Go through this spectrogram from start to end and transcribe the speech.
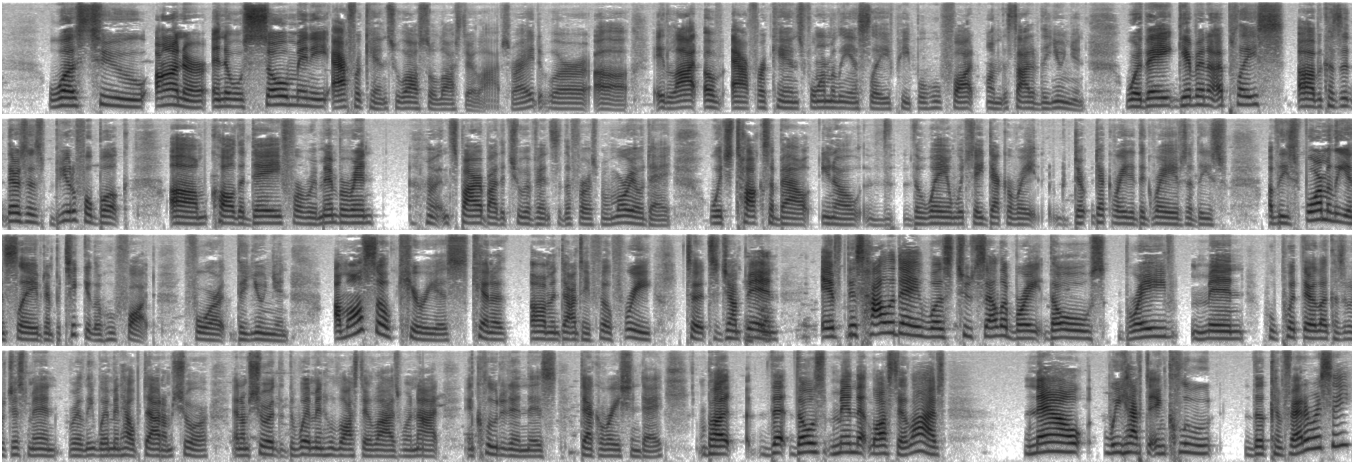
was to honor, and there were so many Africans who also lost their lives, right? There were uh, a lot of Africans, formerly enslaved people, who fought on the side of the Union. Were they given a place? Uh, because there's this beautiful book um, called A Day for Remembering, inspired by the true events of the first Memorial Day, which talks about, you know, th- the way in which they decorate de- decorated the graves of these of these formerly enslaved in particular who fought for the Union. I'm also curious, Kenneth um, and Dante, feel free to, to jump mm-hmm. in. If this holiday was to celebrate those brave men who put their life, because it was just men, really, women helped out, I'm sure. And I'm sure that the women who lost their lives were not included in this decoration day. But that those men that lost their lives, now we have to include the Confederacy.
